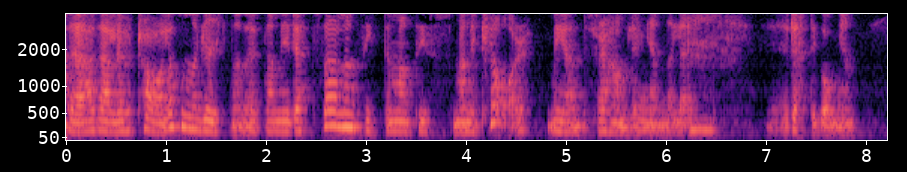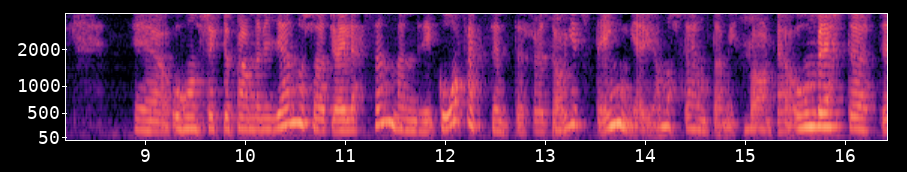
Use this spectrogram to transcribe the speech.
hade aldrig hört talas om något liknande utan i rättssalen sitter man tills man är klar med förhandlingen eller Mm. eh, rättegången. Eh, och hon sträckte upp handen igen och sa att jag är ledsen men det går faktiskt inte för att dagis stänger. Jag måste hämta mitt barn. Eh, och hon berättar att eh,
